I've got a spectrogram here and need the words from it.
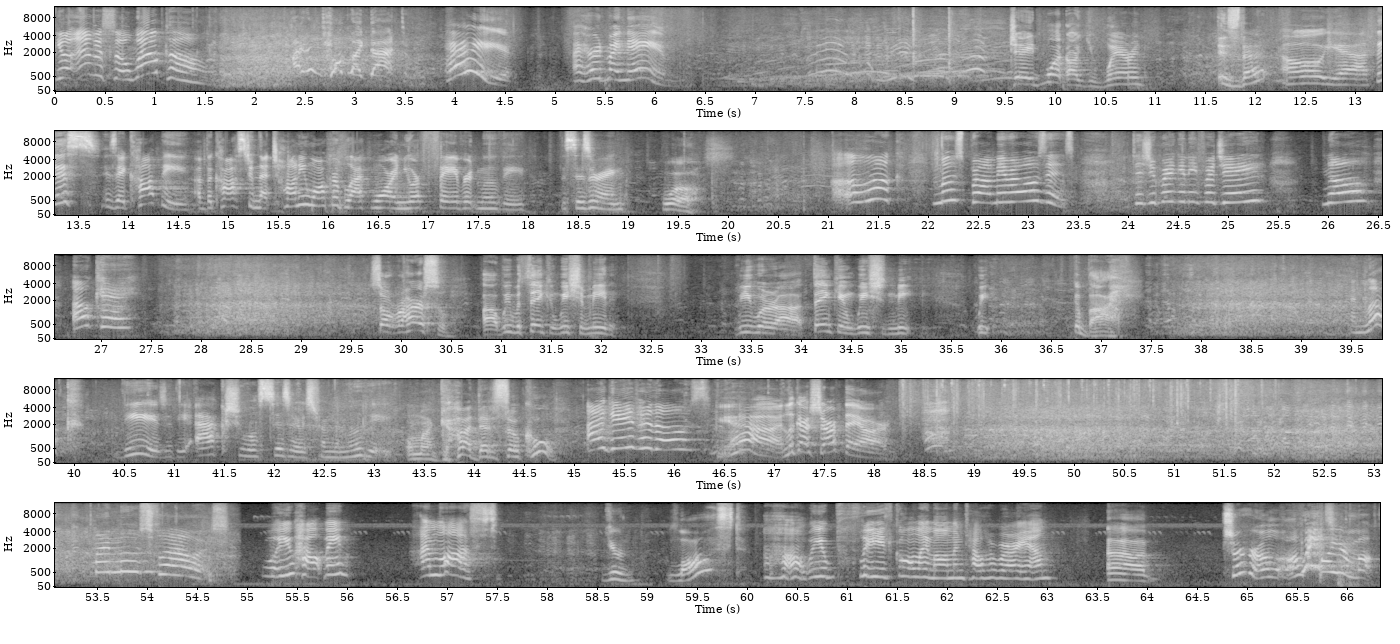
You're ever so welcome. I don't talk like that. Hey! I heard my name. Jade, what are you wearing? Is that? Oh, yeah. This is a copy of the costume that Tawny Walker Black wore in your favorite movie, The Scissoring. Whoa. Oh, look, Moose brought me roses. Did you bring any for Jade? No? Okay. So, rehearsal. Uh, we were thinking we should meet it. We were uh, thinking we should meet. We. Goodbye. And look, these are the actual scissors from the movie. Oh my god, that is so cool. I gave her those. Yeah, and look how sharp they are. My moose flowers. Will you help me? I'm lost. You're lost? Uh-huh. will you please call my mom and tell her where I am? Uh, sure, I'll, I'll Wait! call your mom.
